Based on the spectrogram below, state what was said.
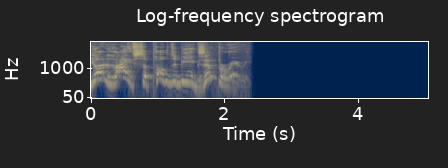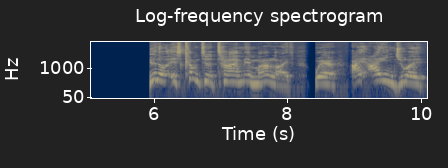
Your life's supposed to be exemplary. You know, it's come to a time in my life where I, I enjoy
